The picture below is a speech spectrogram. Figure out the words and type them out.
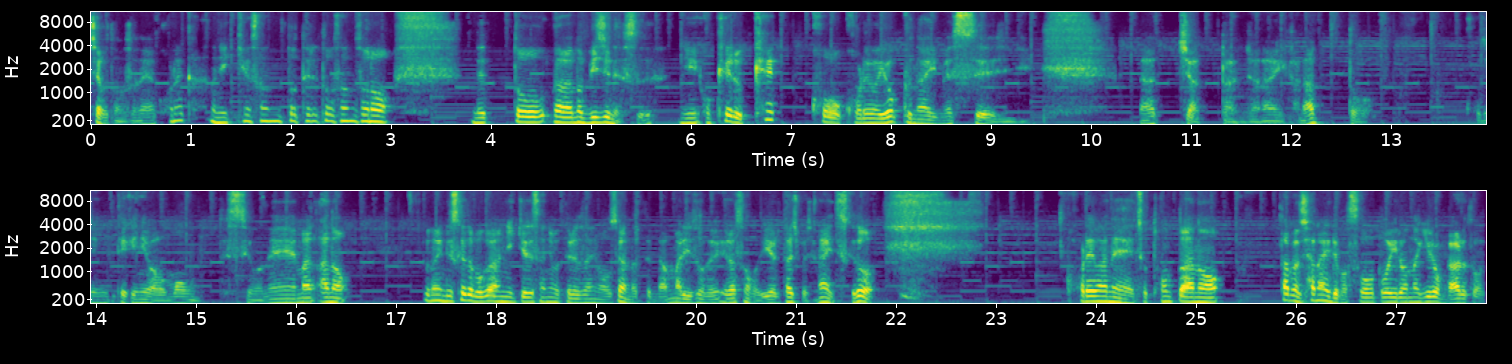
ちゃうと思うんですよね。これからの日経さんとテレ東さんのそのネット側のビジネスにおける結構これは良くないメッセージになっちゃったんじゃないかなと個人的には思うんですよね。まあ、あの、少ないんですけど、僕は日経さんにもテレさんにもお世話になってるんで、あんまりその偉そうなこと言える立場じゃないですけど、これはね、ちょっと本当あの、多分社内でも相当いろんな議論があると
